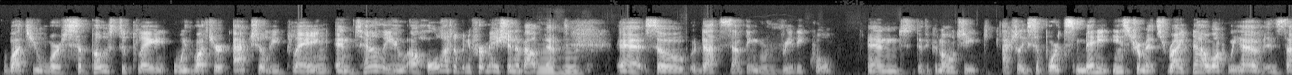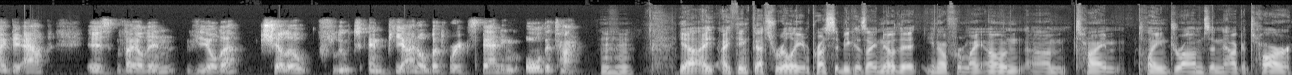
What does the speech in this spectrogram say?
what you were supposed to play with what you're actually playing and tell you a whole lot of information about mm-hmm. that. Uh, so that's something really cool. And the technology actually supports many instruments. Right now, what we have inside the app is violin, viola, cello, flute, and piano, but we're expanding all the time. Mm-hmm. Yeah, I, I think that's really impressive because I know that, you know, from my own um, time playing drums and now guitar,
